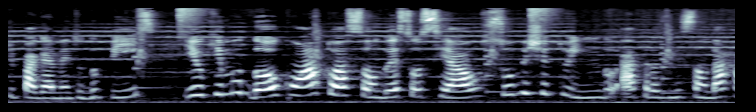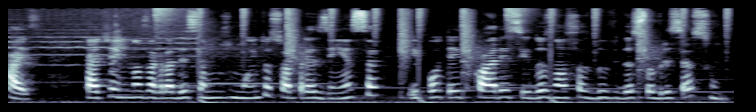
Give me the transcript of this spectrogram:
de pagamento do PIS e o que mudou com a atuação do E-Social substituindo a transmissão da RAIS. Catiane, nós agradecemos muito a sua presença e por ter esclarecido as nossas dúvidas sobre esse assunto.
